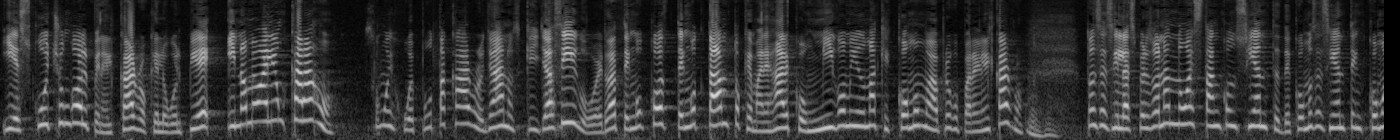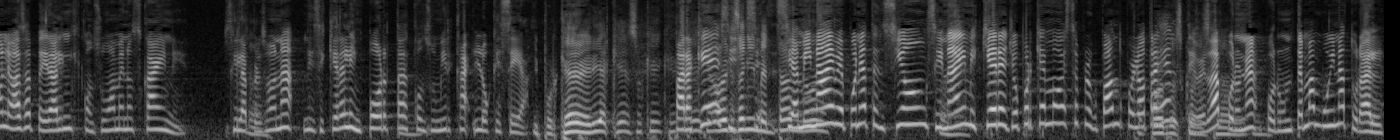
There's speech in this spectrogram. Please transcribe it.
y escucho un golpe en el carro que lo golpeé y no me vale un carajo. Es como, hijo de puta carro, ya, no, es que ya sigo, ¿verdad? Tengo, tengo tanto que manejar conmigo misma que cómo me va a preocupar en el carro. Entonces, si las personas no están conscientes de cómo se sienten, ¿cómo le vas a pedir a alguien que consuma menos carne? Si la persona ni siquiera le importa consumir ca- lo que sea. ¿Y por qué debería? ¿Qué eso? ¿Qué, qué, ¿Para qué? qué? Si, están si- inventando, si a mí nadie me pone atención, si nadie me quiere, ¿yo por qué me voy a estar preocupando por la otra gente, cosas, verdad? Por, una, por un tema muy natural.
